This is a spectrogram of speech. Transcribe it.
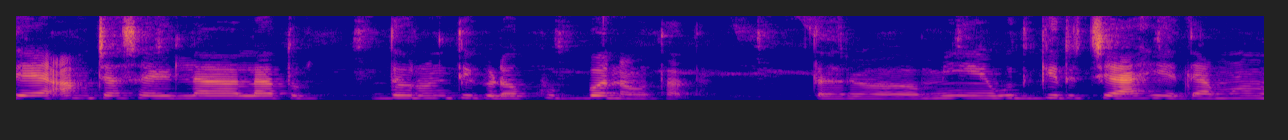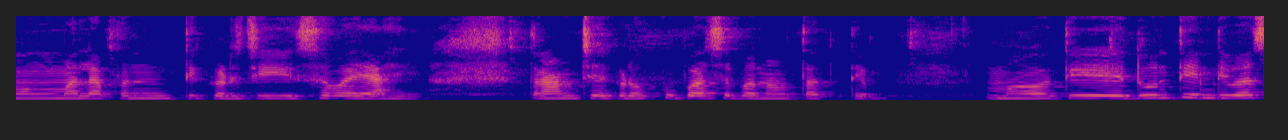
ते आमच्या साईडला लातूर धरून तिकडं खूप बनवतात. तर मी उदगीरची आहे त्यामुळं मग मला पण तिकडची सवय आहे. तर आमच्या इकडं खूप असं बनवतात ते. मग ते दोन तीन दिवस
